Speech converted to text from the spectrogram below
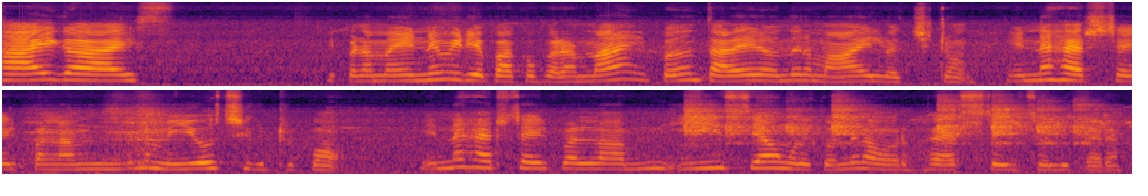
ஹாய் காய்ஸ் இப்போ நம்ம என்ன வீடியோ பார்க்க போகிறோம்னா இப்போ வந்து தலையில் வந்து நம்ம ஆயில் வச்சுட்டோம். என்ன ஹேர் ஸ்டைல் பண்ணலாம்னு நம்ம யோசிச்சுக்கிட்டு இருப்போம் என்ன ஹேர் ஸ்டைல் பண்ணலாம் அப்படின்னு ஈஸியாக உங்களுக்கு வந்து நான் ஒரு ஹேர் ஸ்டைல் சொல்லித்தரேன்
